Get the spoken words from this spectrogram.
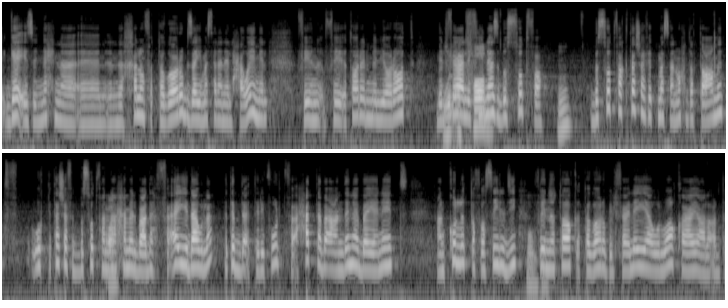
جائز إن إحنا آه، ندخلهم في التجارب زي مثلا الحوامل في في إطار المليارات بالفعل في. ناس بالصدفة. بالصدفة اكتشفت مثلا واحدة طعمت واكتشفت بالصدفة إنها آه. حامل بعدها في أي دولة بتبدأ تريبورت فحتى بقى عندنا بيانات عن كل التفاصيل دي في. نطاق التجارب الفعلية والواقعية على أرض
